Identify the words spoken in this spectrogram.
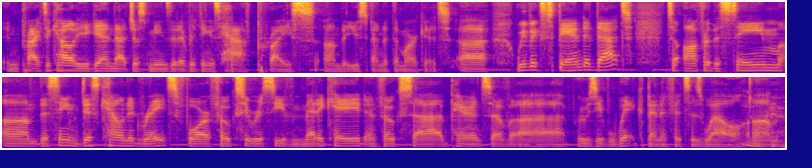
In practicality, again, that just means that everything is half price um, that you spend at the market. Uh, we've expanded that to offer the same um, the same discounted rates for folks who receive Medicaid and folks uh, parents of uh, who receive WIC benefits as well. Um,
